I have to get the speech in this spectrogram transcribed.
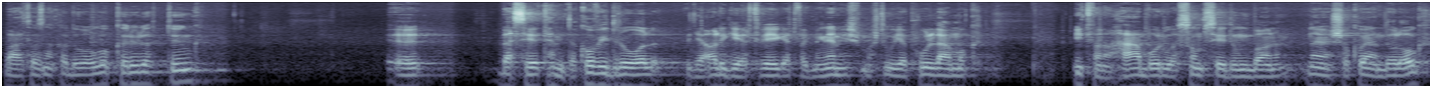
változnak a dolgok körülöttünk. Beszéltem itt a Covid-ról, ugye alig ért véget, vagy még nem is, most újabb hullámok. Itt van a háború a szomszédunkban, nagyon sok olyan dolog,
